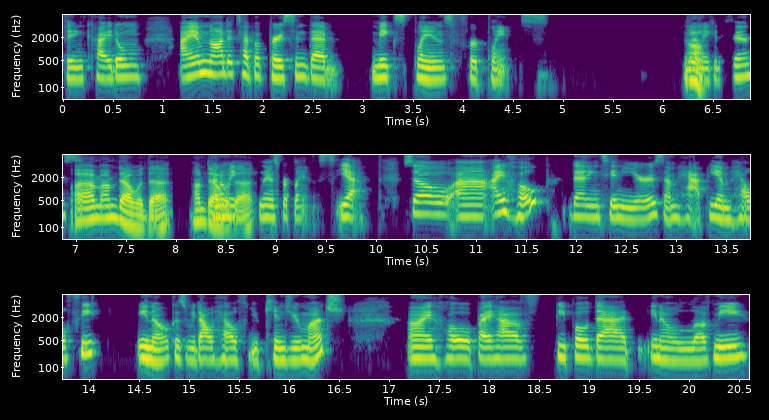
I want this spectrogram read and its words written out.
think I don't, I am not the type of person that makes plans for plans. Does that make any sense? I'm, I'm down with that. I'm down with that. Plans for plans. Yeah. So uh, I hope that in 10 years I'm happy, I'm healthy, you know, because without health, you can't do much. I hope I have people that, you know, love me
